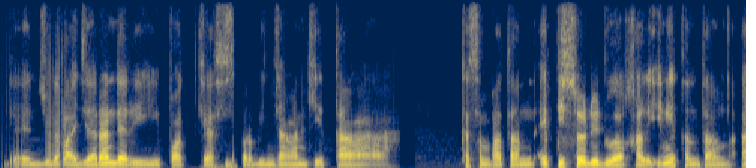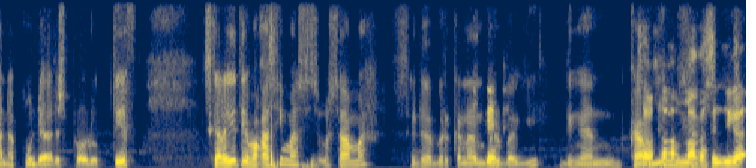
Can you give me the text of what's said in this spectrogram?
dan juga pelajaran dari podcast perbincangan kita kesempatan episode dua kali ini tentang anak muda harus produktif Sekali lagi terima kasih Mas Usama sudah berkenan Oke. berbagi dengan kami. Sama, sama kasih juga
